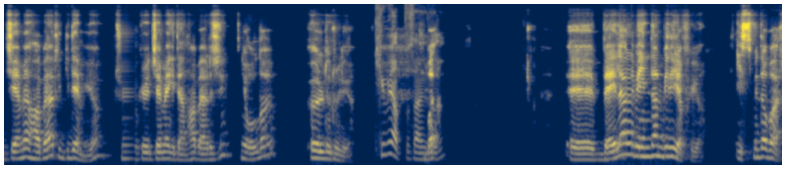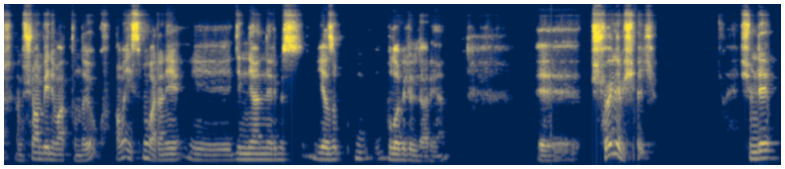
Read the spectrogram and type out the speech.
Cem'e haber gidemiyor. Çünkü Cem'e giden haberci yolda öldürülüyor. Kim yaptı sence Ba-? E, Beylerbeyi'nden biri yapıyor. İsmi de var. Hani şu an benim aklımda yok. Ama ismi var. Hani e, dinleyenlerimiz yazıp bulabilirler yani. E, şöyle bir şey. Şimdi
